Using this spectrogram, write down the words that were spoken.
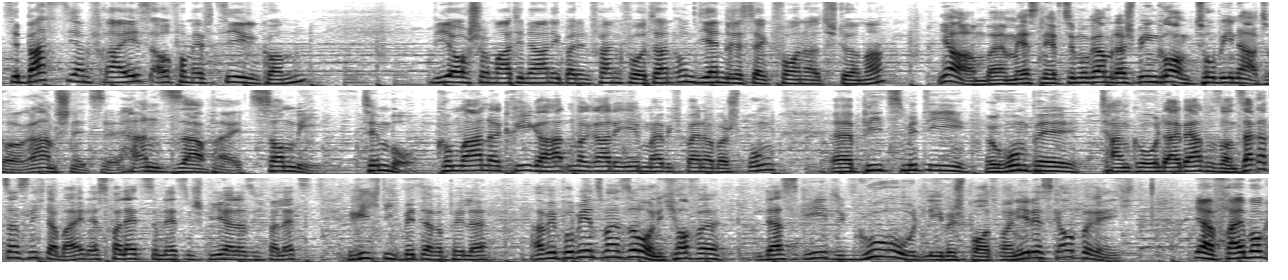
Sebastian Freis, auch vom FC gekommen. Wie auch schon Martinanik bei den Frankfurtern und Jendrisek vorne als Stürmer. Ja, und beim ersten FC Mogambe, da spielen Gronk, Turbinator, Rahmschnitzel, Hans Sapai, Zombie, Timbo, Commander Krieger hatten wir gerade eben, habe ich beinahe übersprungen. Äh, Pete Smitty, Rumpel, Tanko und Albertoson. Sarazar ist nicht dabei, der ist verletzt im letzten Spiel, hat er sich verletzt. Richtig bittere Pille. Aber wir probieren es mal so und ich hoffe, das geht gut, liebe Sportsfreunde. Hier der Scoutbericht. Ja, Freiburg,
